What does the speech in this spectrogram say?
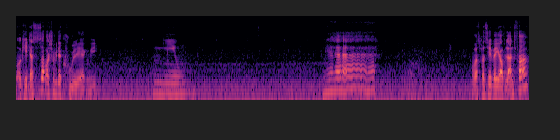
Okay, das ist aber schon wieder cool irgendwie. Ja. Und was passiert, wenn ich auf Land fahre?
